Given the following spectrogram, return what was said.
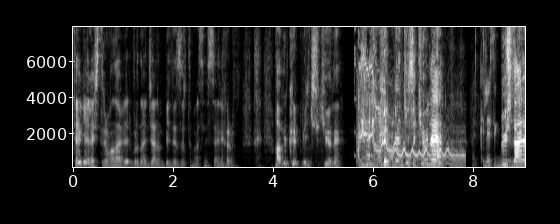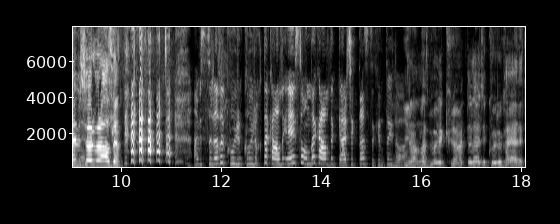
Tek eleştirim olabilir. Buradan canım Blizzard'ıma sesleniyorum. Abi 40 bin kişi Q ne? 40 bin kişi Q ne? Klasik 3 bir tane mi server aldın? Abi sırada kuyruk, kuyrukta kaldık. En sonda kaldık. Gerçekten sıkıntıydı o. İnanılmaz böyle kilometrelerce kuyruk hayal et.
